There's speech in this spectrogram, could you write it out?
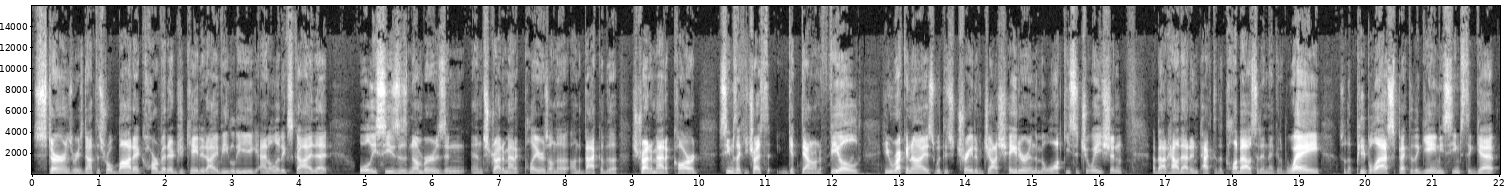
Stearns, where he's not this robotic, Harvard educated, Ivy League analytics guy that all he sees is numbers and, and Strat-O-Matic players on the on the back of the Strat-O-Matic card. Seems like he tries to get down on the field. He recognized with his trade of Josh Hader in the Milwaukee situation about how that impacted the clubhouse in a negative way. So the people aspect of the game he seems to get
